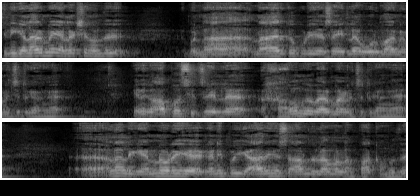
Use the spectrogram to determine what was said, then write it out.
இன்றைக்கி எல்லாருமே எலெக்ஷன் வந்து இப்போ நான் நான் இருக்கக்கூடிய சைடில் ஒரு மாதிரி நினச்சிட்ருக்காங்க. எனக்கு ஆப்போசிட் சைடில் அவங்க வேறு மாதிரி நினச்சிட்ருக்காங்க. ஆனால் என்னுடைய கணிப்பு யாரையும் சார்ந்து இல்லாமல் நான் பார்க்கும்போது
